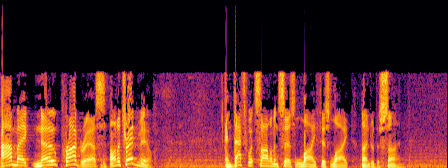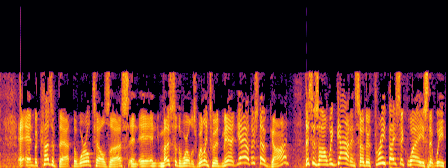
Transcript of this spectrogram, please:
I make no progress on a treadmill. And that's what Solomon says life is like under the sun. And because of that, the world tells us, and, and, most of the world is willing to admit, yeah, there's no God. This is all we got. And so there are three basic ways that we,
